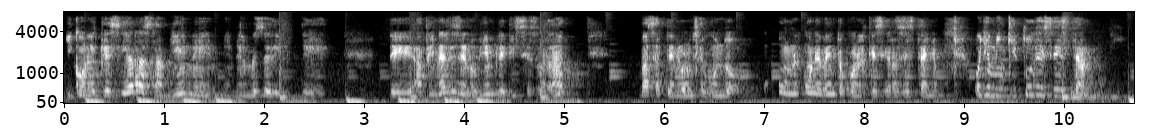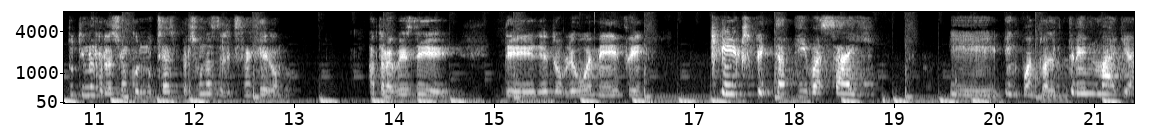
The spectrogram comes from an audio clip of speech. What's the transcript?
y con el que cierras también en, el mes de, a finales de noviembre, dices, ¿verdad? Vas a tener un segundo, un, evento con el que cierras este año. Oye, mi inquietud es esta. Tú tienes relación con muchas personas del extranjero a través de, de, WMF. ¿Qué expectativas hay eh, en cuanto al tren Maya?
